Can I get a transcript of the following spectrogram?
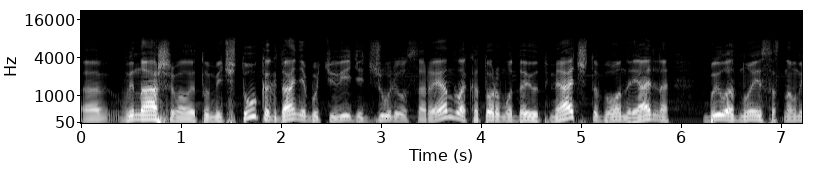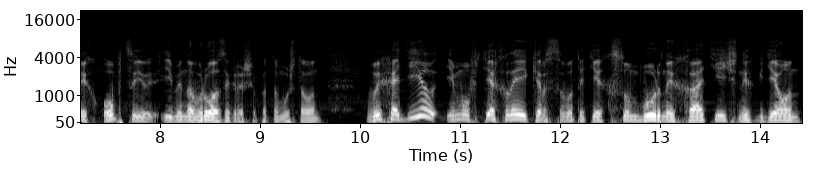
вынашивал эту мечту когда-нибудь увидеть Джулиуса Рэндла, которому дают мяч, чтобы он реально был одной из основных опций именно в розыгрыше, потому что он выходил, ему в тех Лейкерс вот этих сумбурных, хаотичных, где он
